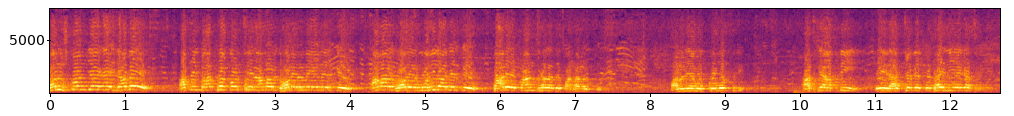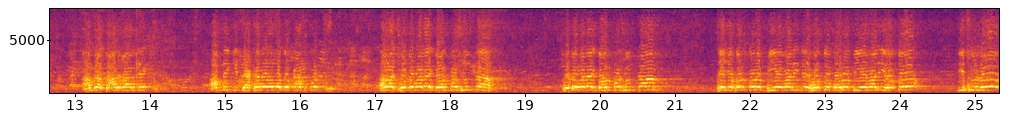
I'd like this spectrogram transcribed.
মানুষ কোন জায়গায় যাবে? আপনি বাধ্য করছেন আমার ঘরের মেয়েদেরকে, আমার ঘরের মহিলাদেরকে পারে পানশালাতে পাঠানোর জন্য। মাননীয় মুখ্যমন্ত্রী, আজকে আপনি এই রাজ্যকে কোথায় নিয়ে গেছেন? আমরা বারবার দেখছি। আপনি কি দেখানোর মতো কাজ করছেন? আমরা ছোটবেলায় গল্প শুনতাম, ছোটবেলায় গল্প শুনতাম যে যখন কোনো বিয়ে বাড়িতে হতো, বড় বিয়ে বাড়ি হতো, কিছু লোক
